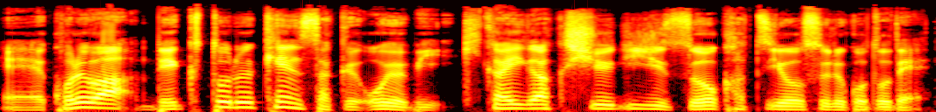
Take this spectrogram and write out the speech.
えーこれはベクトル検索及び機械学習技術を活用することで、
